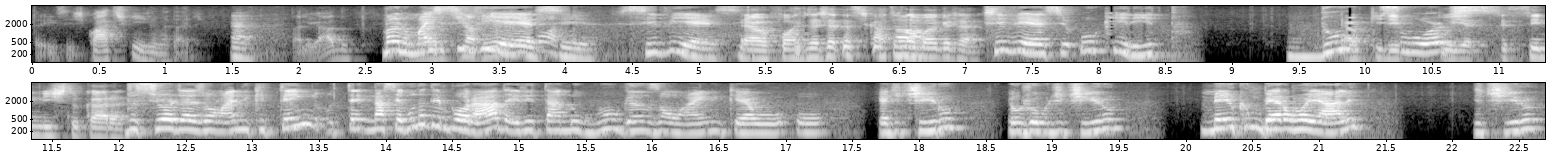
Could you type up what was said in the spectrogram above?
Três, quatro skins, na verdade. É. Tá ligado? Mano, mas se viesse, se viesse, É, o Fortnite já tem esses cartões Ó. na manga já. se viesse o Kirito do É o ia Swords, ser sinistro, cara. do Sword Art Online, que tem, tem- na segunda temporada ele tá no Gu Guns Online, que é o, o- que é de tiro, é um jogo de tiro, meio que um Battle Royale de tiro.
